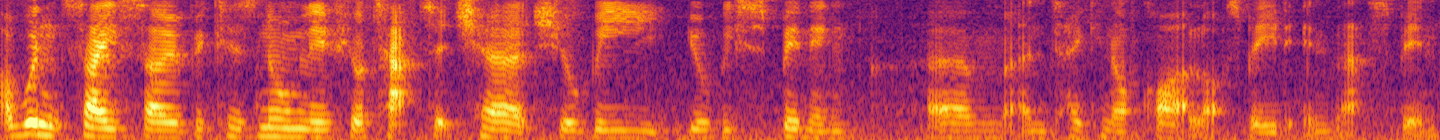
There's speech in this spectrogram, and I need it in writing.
I wouldn't say so because normally if you're tapped at church, you'll be you'll be spinning um, and taking off quite a lot of speed in that spin.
